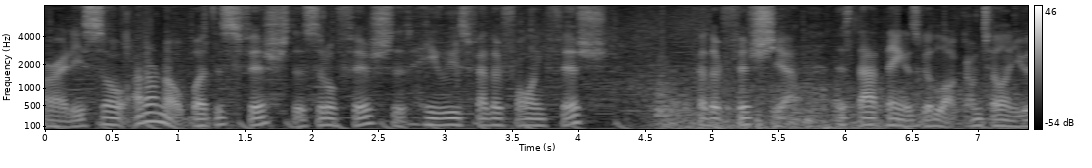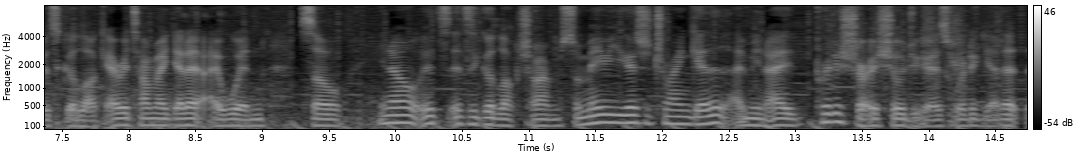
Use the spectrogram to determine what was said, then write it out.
Alrighty, so I don't know, but this fish, this little fish, this Haley's feather falling fish, feather fish, yeah, this that thing is good luck. I'm telling you, it's good luck. Every time I get it, I win. So you know, it's it's a good luck charm. So maybe you guys should try and get it. I mean, I'm pretty sure I showed you guys where to get it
